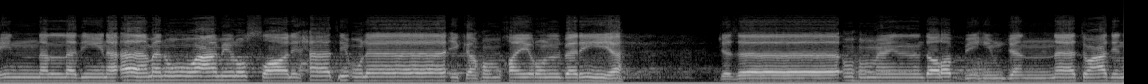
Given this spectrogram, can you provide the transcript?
إن الذين آمنوا وعملوا الصالحات أولئك هم خير البرية. جزاؤهم عند ربهم جنات عدن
